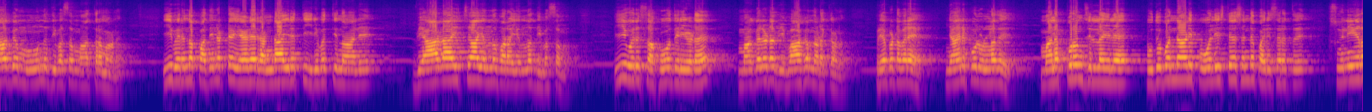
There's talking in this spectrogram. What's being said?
ആകെ മൂന്ന് ദിവസം മാത്രമാണ്. ഈ വരുന്ന പതിനെട്ട് ഏഴ് രണ്ടായിരത്തി ഇരുപത്തിനാല് വ്യാഴാഴ്ച എന്ന് പറയുന്ന ദിവസം ഈ ഒരു സഹോദരിയുടെ മകളുടെ വിവാഹം നടക്കുകയാണ് പ്രിയപ്പെട്ടവരെ ഞാനിപ്പോൾ ഉള്ളത് മലപ്പുറം ജില്ലയിലെ പുതുപൊന്നാണി പോലീസ് സ്റ്റേഷന്റെ പരിസരത്ത് സുനീറ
